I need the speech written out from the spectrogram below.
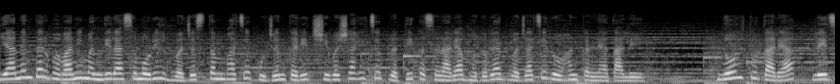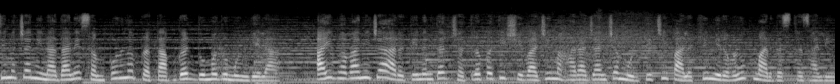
यानंतर भवानी मंदिरासमोरील ध्वजस्तंभाचे पूजन करीत शिवशाहीचे प्रतीक असणाऱ्या भगव्या ध्वजाचे रोहण करण्यात आले. ढोल तुताऱ्या लेझिमच्या निनादाने संपूर्ण प्रतापगड दुमदुमून गेला. आई भवानीच्या आरतीनंतर छत्रपती शिवाजी महाराजांच्या मूर्तीची पालखी मिरवणूक मार्गस्थ झाली.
